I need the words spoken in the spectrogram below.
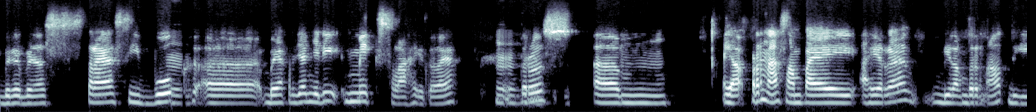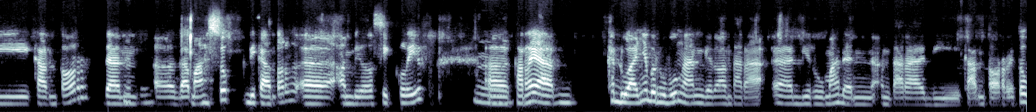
benar-benar stres, sibuk, hmm. uh, banyak kerjaan, jadi mix lah gitu ya. Hmm. Terus um, ya pernah sampai akhirnya bilang burnout di kantor dan hmm. uh, gak masuk di kantor uh, ambil sick leave hmm. uh, karena ya keduanya berhubungan gitu antara uh, di rumah dan antara di kantor itu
